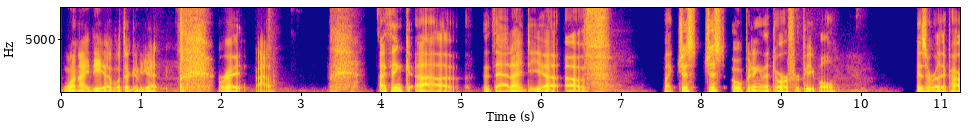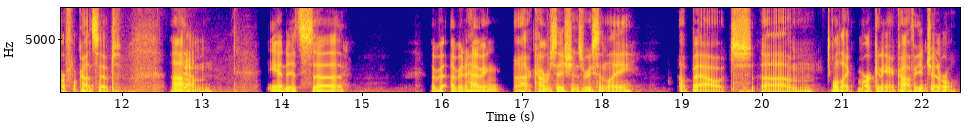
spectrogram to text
one idea of what they're going to get. Right. I don't I think uh, that idea of like just just opening the door for people is a really powerful concept. Um, And it's uh, I've, been- I've been having uh, conversations recently about um, well, like marketing and coffee in general.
